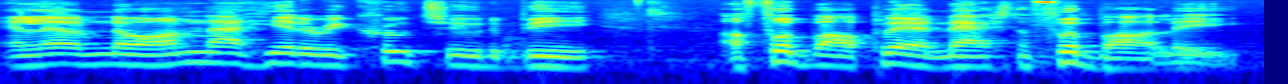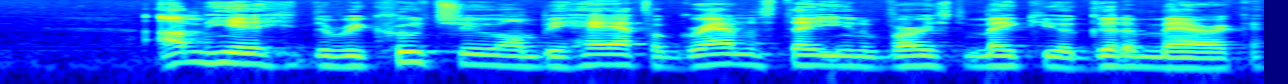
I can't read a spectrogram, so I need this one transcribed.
and let them know I'm not here to recruit you to be a football player National Football League. I'm here to recruit you on behalf of Grambling State University to make you a good American,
